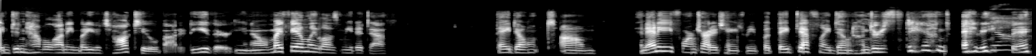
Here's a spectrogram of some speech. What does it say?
I didn't have a lot of anybody to talk to about it either. You know, my family loves me to death. They don't um in any form try to change me, but they definitely don't understand anything.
